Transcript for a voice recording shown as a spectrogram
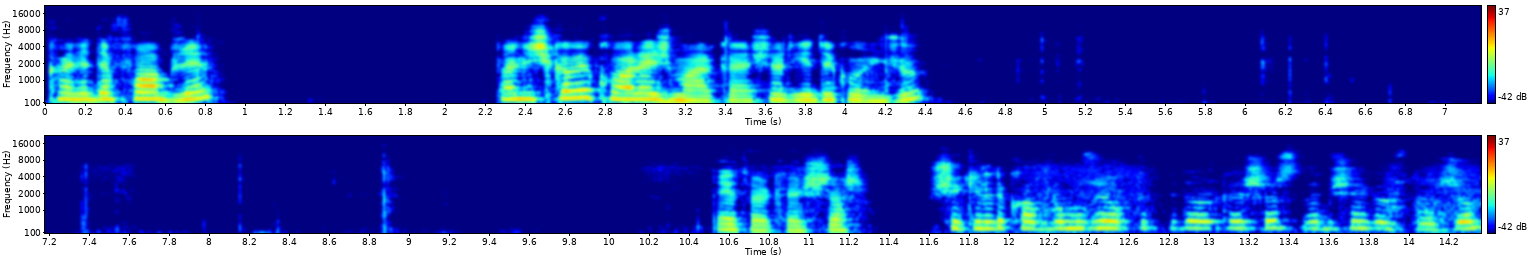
Kalede Fabri, Talişka ve Quaresma arkadaşlar yedek oyuncu. Evet arkadaşlar. Bu şekilde kadromuzu yaptık. Bir de arkadaşlar size bir şey göstereceğim.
